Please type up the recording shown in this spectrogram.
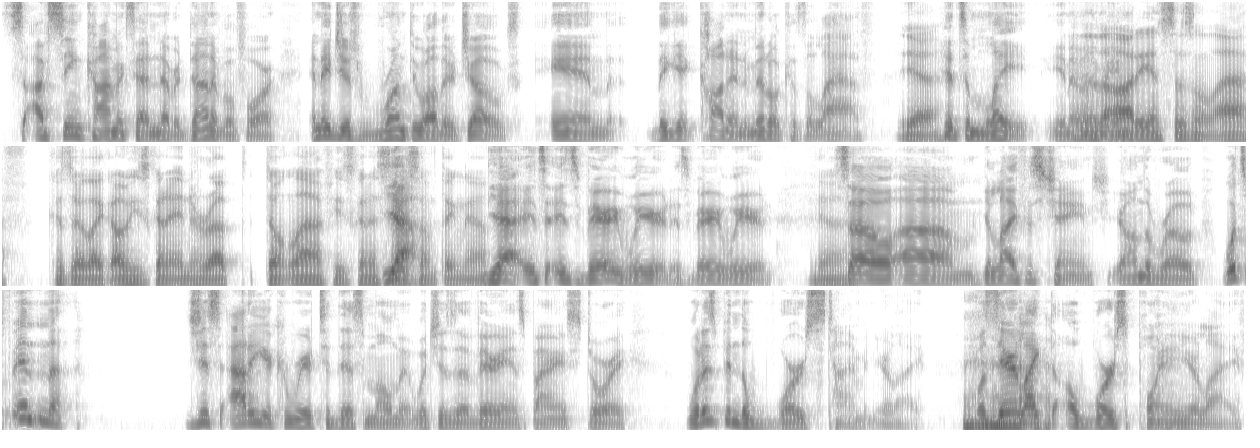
so I've seen comics that have never done it before, and they just run through all their jokes, and they get caught in the middle because the laugh Yeah. hits them late. You know, and then what the mean? audience doesn't laugh because they're like, oh, he's going to interrupt. Don't laugh. He's going to say Yeah. something now. Yeah, it's it's very weird. It's very weird. Yeah. So um, your life has changed. You're on the road. What's been the just out of your career to this moment, which is a very inspiring story? What has been the worst time in your life? Was there like a worst point in your life?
